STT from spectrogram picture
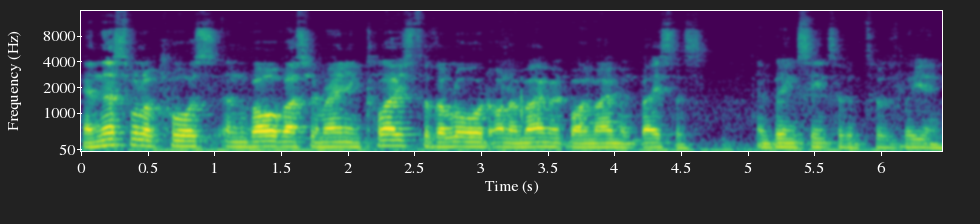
And this will, of course, involve us remaining close to the Lord on a moment by moment basis and being sensitive to His leading.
